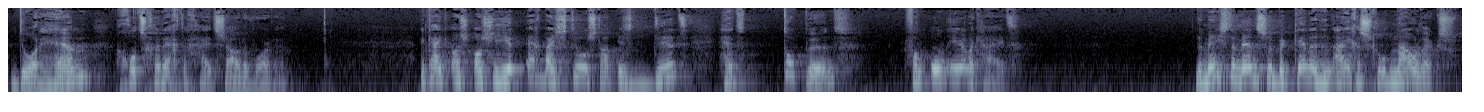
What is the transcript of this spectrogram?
door Hem Gods gerechtigheid zouden worden. En kijk, als, als je hier echt bij stilstaat, is dit het toppunt van oneerlijkheid. De meeste mensen bekennen hun eigen schuld nauwelijks.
